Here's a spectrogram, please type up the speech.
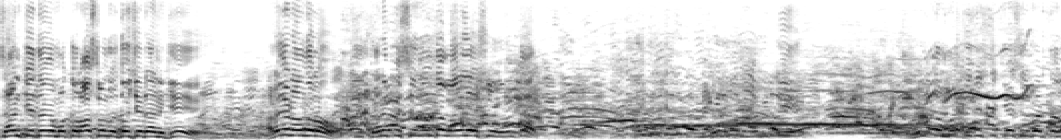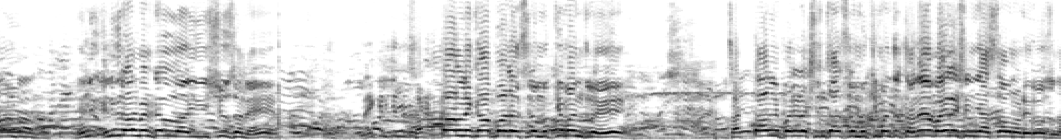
శాంతియుతంగా మొత్తం రాష్ట్రంలో దోచేయడానికి. అడగండి అందరూ. కనిపిస్తుంది అంతా వైలేషన్ అంతా ఎంత మట్టి తీస్తే కేసులు పెడతారు ఎన్- ఎన్విరాన్మెంటల్ ఇష్యూస్ అని చట్టాలని కాపాడాల్సిన ముఖ్యమంత్రి చట్టాలని పరిరక్షించాల్సిన ముఖ్యమంత్రి తనే వైలేషన్ చేస్తా ఉన్నాడు ఈ రోజున.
